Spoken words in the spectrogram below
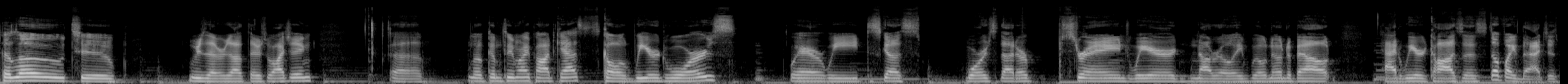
hello to whoever's out there's watching. Uh, welcome to my podcast. It's called Weird Wars, where we discuss wars that are strange, weird, not really well known about, had weird causes, stuff like that. Just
